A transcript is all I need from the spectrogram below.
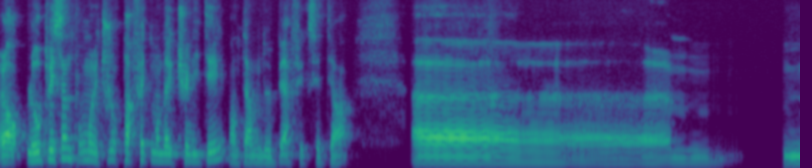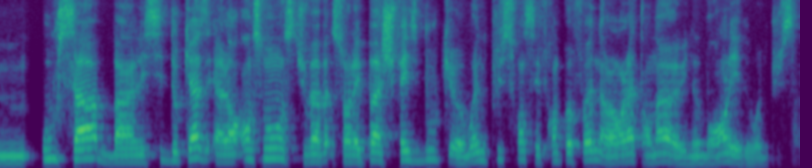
Alors, le OP5 pour moi est toujours parfaitement d'actualité en termes de perf, etc. Euh, où ça? Ben, Les sites d'occasion. Alors, en ce moment, si tu vas sur les pages Facebook euh, OnePlus France et francophone, alors là, tu en as une branlée de OnePlus 5.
